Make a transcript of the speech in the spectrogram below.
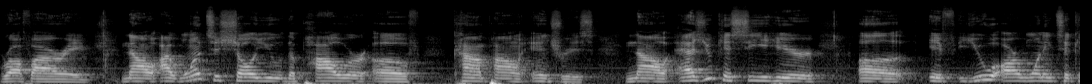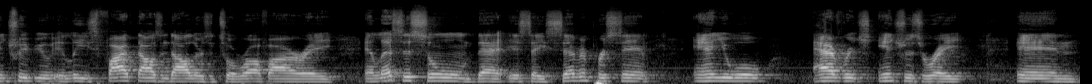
Roth IRA. Now, I want to show you the power of compound interest. Now, as you can see here, uh, if you are wanting to contribute at least $5,000 into a Roth IRA, and let's assume that it's a 7% annual average interest rate, and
